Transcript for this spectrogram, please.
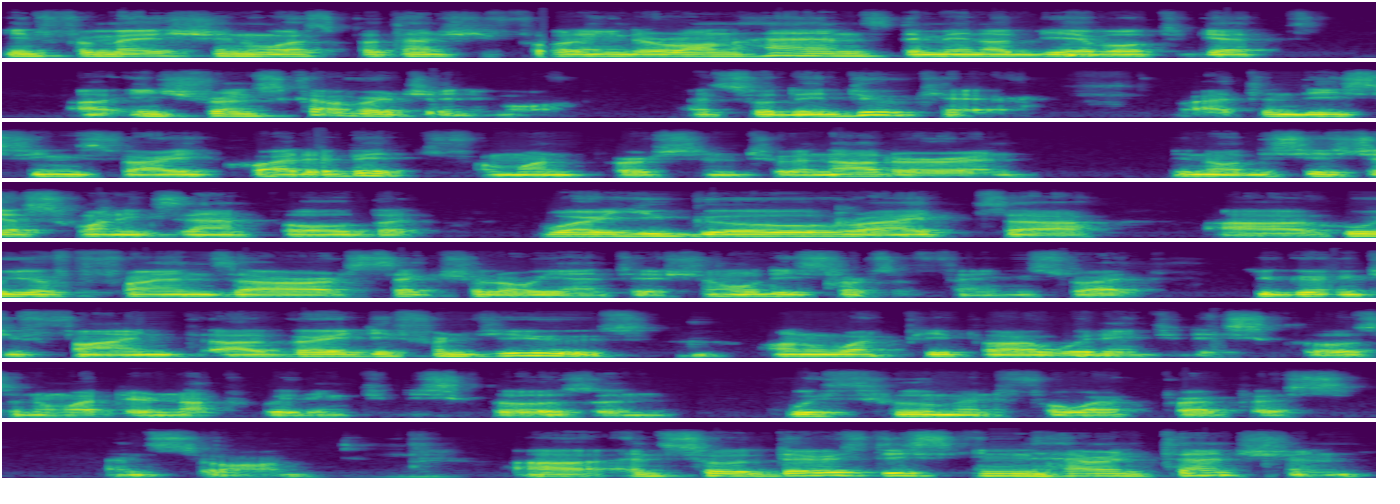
information was potentially falling in the wrong hands, they may not be able to get uh, insurance coverage anymore. And so they do care right? And these things vary quite a bit from one person to another. And you know this is just one example but where you go right uh, uh, who your friends are sexual orientation all these sorts of things right? You're going to find uh, very different views on what people are willing to disclose and what they're not willing to disclose and with whom and for what purpose and so on uh, and so there's this inherent tension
